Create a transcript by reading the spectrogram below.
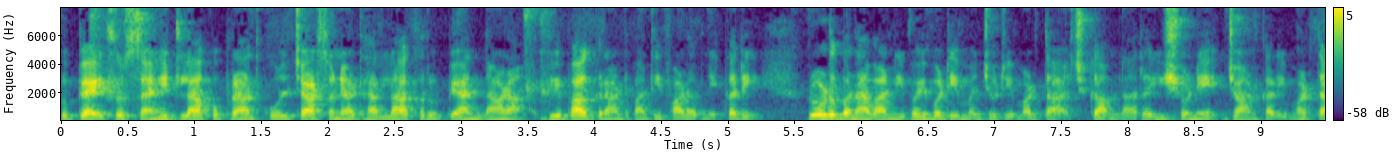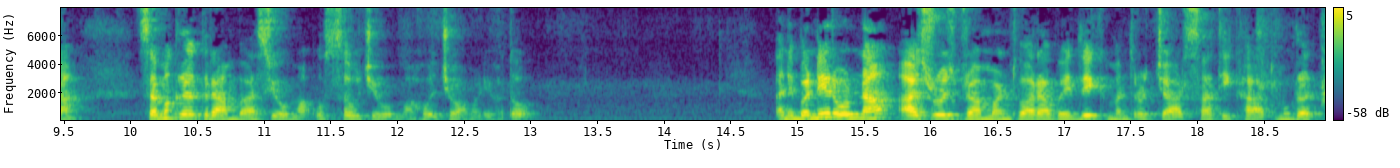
રૂપિયા એકસો સાહીઠ લાખ ઉપરાંત કુલ ચારસો ને અઢાર લાખ રૂપિયા નાણાં વિભાગ ગ્રાન્ટમાંથી ફાળવણી કરી રોડ બનાવવાની વહીવટી મંજૂરી મળતા જ ગામના રહીશોને જાણકારી મળતા સમગ્ર ગ્રામવાસીઓમાં ઉત્સવ જેવો માહોલ જોવા મળ્યો હતો. અને બંને રોડના આજરોજ બ્રાહ્મણ દ્વારા વૈદિક મંત્રોચ્ચાર સાથે ખાતમુહૂર્ત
